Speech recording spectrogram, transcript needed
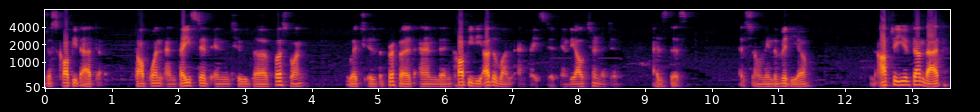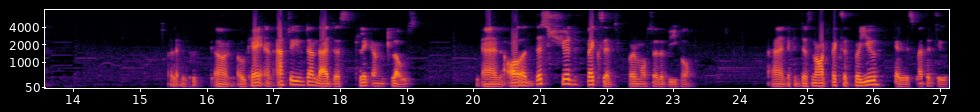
Just copy that top one and paste it into the first one which is the preferred and then copy the other one and paste it in the alternative as this as shown in the video. And after you've done that let me click on OK. And after you've done that just click on close. And all this should fix it for most of the people and if it does not fix it for you here is method 2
